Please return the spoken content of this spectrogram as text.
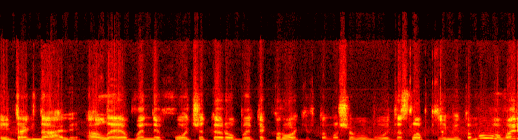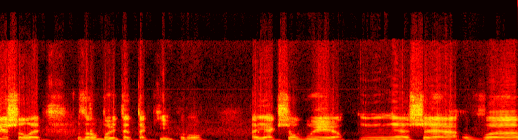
І так далі, але ви не хочете робити кроків, тому що ви будете слабкими. Тому ви вирішили зробити такий крок. А якщо ви ще в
